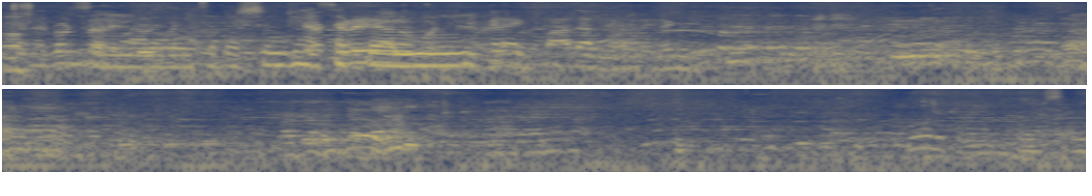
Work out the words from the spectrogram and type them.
महाराजांचं दर्शन घ्या सगळ्यांनी ओम शनी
